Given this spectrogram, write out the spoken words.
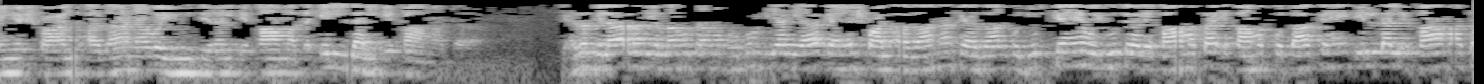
ان يشفع الاذان ويوتر الاقامة الا الاقامة۔ حضرت بلال رضی اللہ تعالیٰ حکم دیا گیا کہ اشفال اذانہ کے اذان کو جس کہیں وہ یوتر الاقامت اقامت کو تاک کہیں، الا الاقامت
